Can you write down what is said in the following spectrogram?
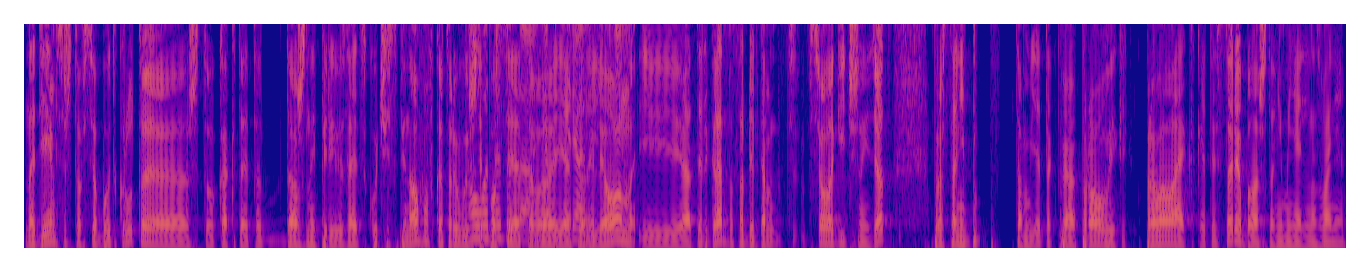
Надеемся, что все будет круто, что как-то это должны перевязать с кучей спин которые вышли это после этого, и. «Отель Леон», и «Отель Гранд». На самом деле там все логично идет. Просто они, там, я так понимаю, правовые, как- правовая какая-то история была, что они меняли название.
